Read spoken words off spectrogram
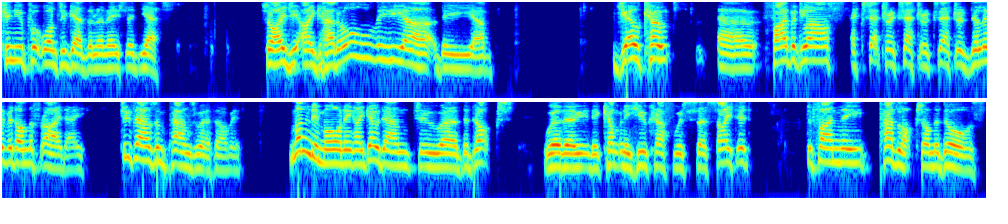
Can you put one together? And they said, yes. So I, I had all the, uh, the uh, gel coat, uh, fiberglass, etc., etc., etc., delivered on the Friday, two thousand pounds worth of it. Monday morning, I go down to uh, the docks where the, the company Hughcraft was uh, sited to find the padlocks on the doors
